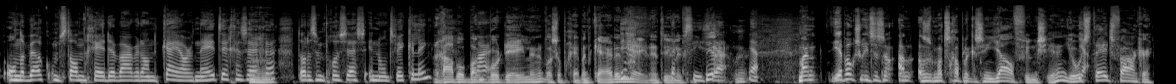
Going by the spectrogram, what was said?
onder welke omstandigheden waar we dan keihard nee tegen zeggen. Dat is een proces in ontwikkeling. Rabobank Maar- bordelen was op een gegeven moment keihard een nee natuurlijk. precies, ja, ja. Maar je hebt ook zoiets als een, als een maatschappelijke signaalfunctie. Hè? Je hoort steeds vaker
